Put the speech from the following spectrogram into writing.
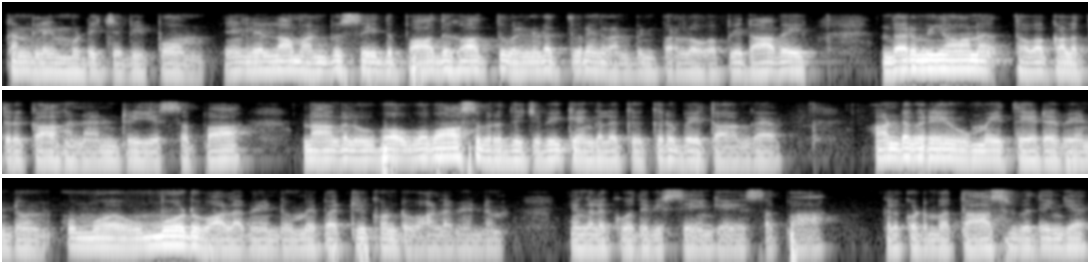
கண்களை மூடி ஜெபிப்போம். எங்களை எல்லாம் அன்பு செய்து பாதுகாத்து வழிநடத்துகிற எங்கள் அன்பின் பரலோக பிதாவை. இந்த அருமையான தவக்காலத்திற்காக நன்றி எஸ்ஸப்பா நாங்கள் உப உபவாசம் இருந்து ஜெபிக்க எங்களுக்கு கிருபை தாங்க. ஆண்டவரே உம்மை தேட வேண்டும். உம்மோ உம்மோடு வாழ வேண்டும். உம்மை பற்றி கொண்டு வாழ வேண்டும். எங்களுக்கு உதவி செய்யுங்க ஏசப்பா எங்கள் குடும்பத்தை ஆசிர்வதிங்க.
